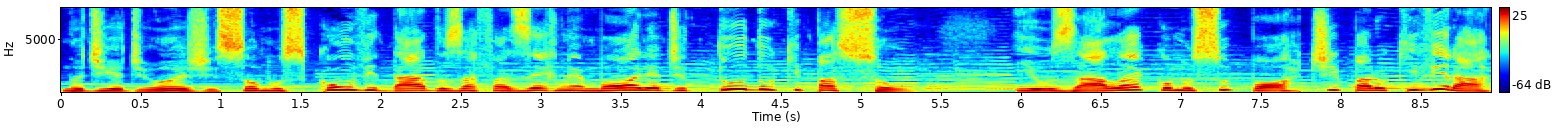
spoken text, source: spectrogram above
No dia de hoje, somos convidados a fazer memória de tudo o que passou e usá-la como suporte para o que virá.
